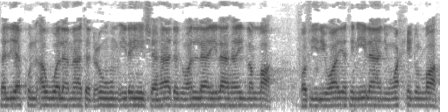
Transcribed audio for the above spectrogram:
فليكن أول ما تدعوهم إليه شهادة أن لا إله إلا الله. وفي رواية إلى أن يوحدوا الله.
